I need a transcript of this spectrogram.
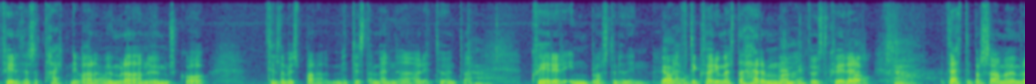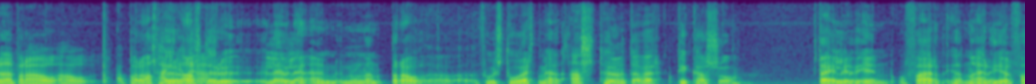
fyrir þessa tækni var Já. umræðan um sko til dæmis bara myndlistamennið að vera í töfunda hver er innblásturinn eftir hverjum ert að herma? Veist, er, þetta er bara sama umræða bara á, á bara allt eru, lefilega en núna bara á, þú veist, þú ert með allt höfundaverk Picasso dælir því inn og færð, hérna, er ég vil fá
